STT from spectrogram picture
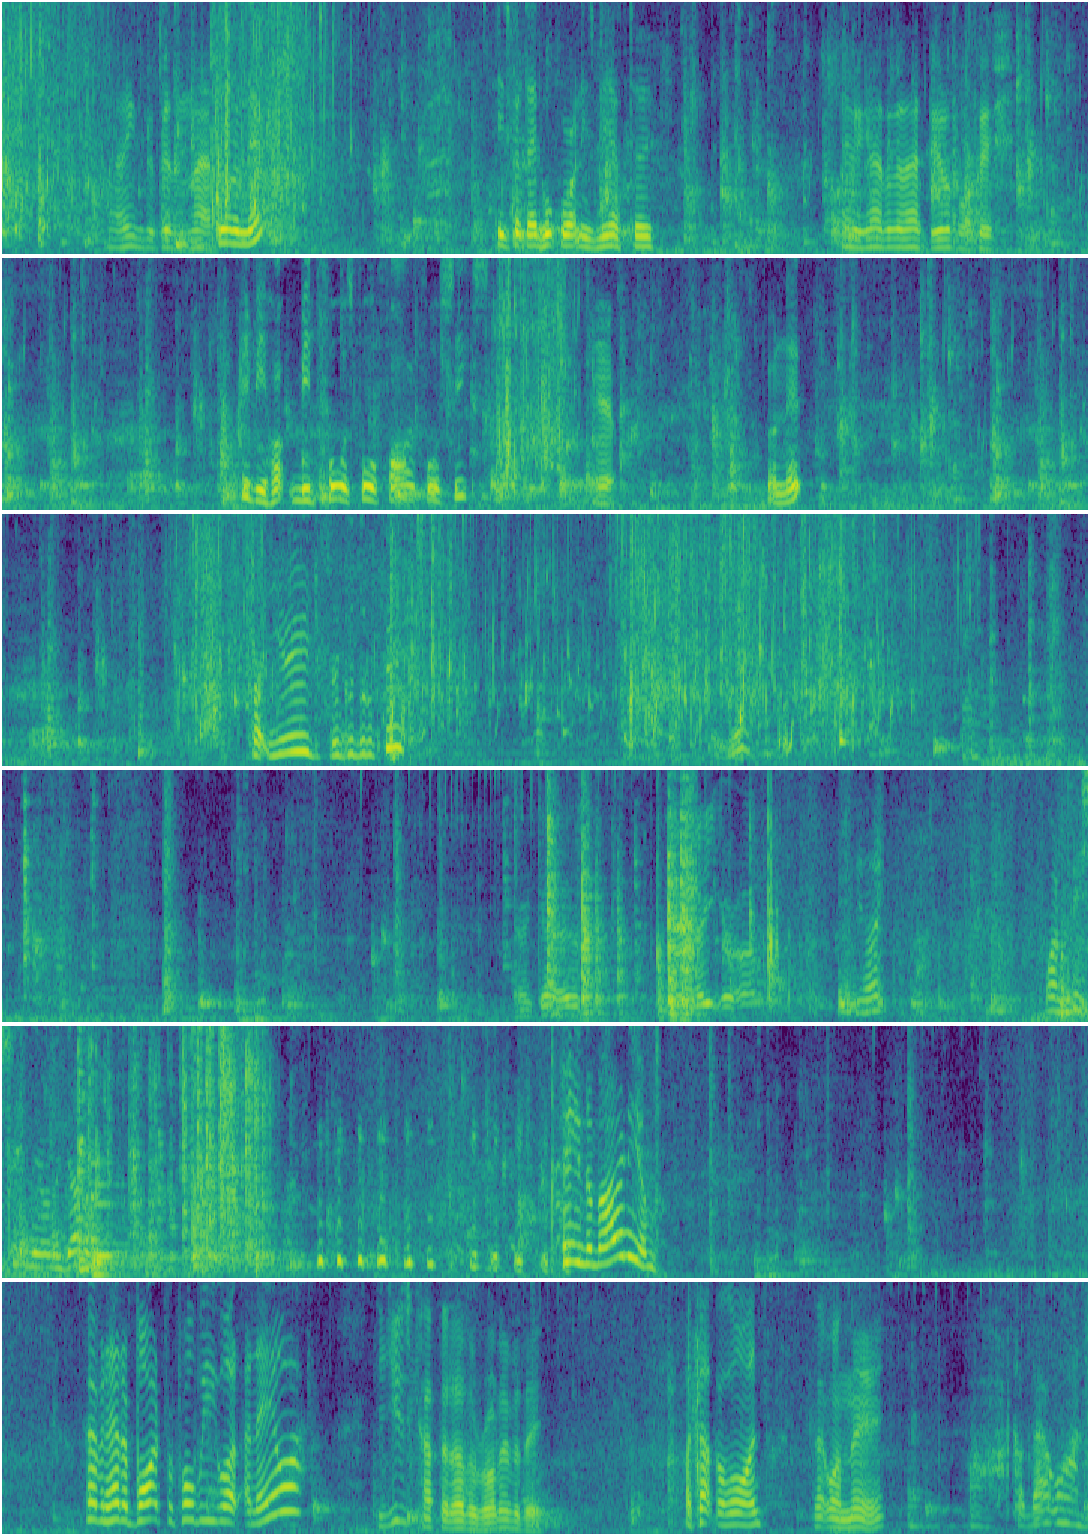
I think he's a bit better than that. More than that. He's got that hook right in his mouth too. There we go, look at that beautiful fish. He'd be hot, mid fours, four five, four six. Yep. On net. Not huge, but a good little fish. Yeah. There it goes. You're on. You know, one fish sitting there on the gutter. Pandemonium. Haven't had a bite for probably what an hour. Did you just cut that other rod over there? I cut the line. That one there? Oh, I got that one.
